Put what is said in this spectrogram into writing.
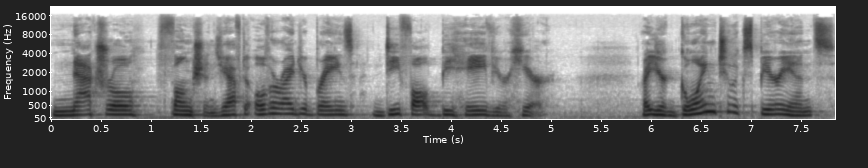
natural functions. You have to override your brain's default behavior here, right? You're going to experience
